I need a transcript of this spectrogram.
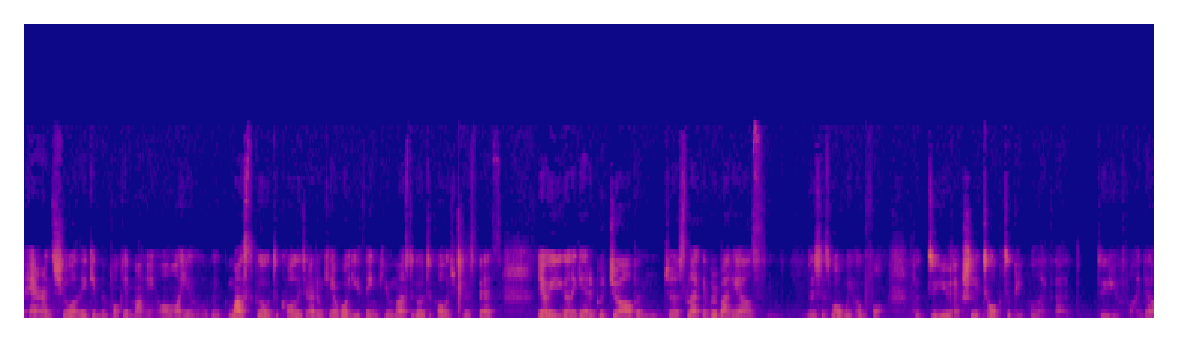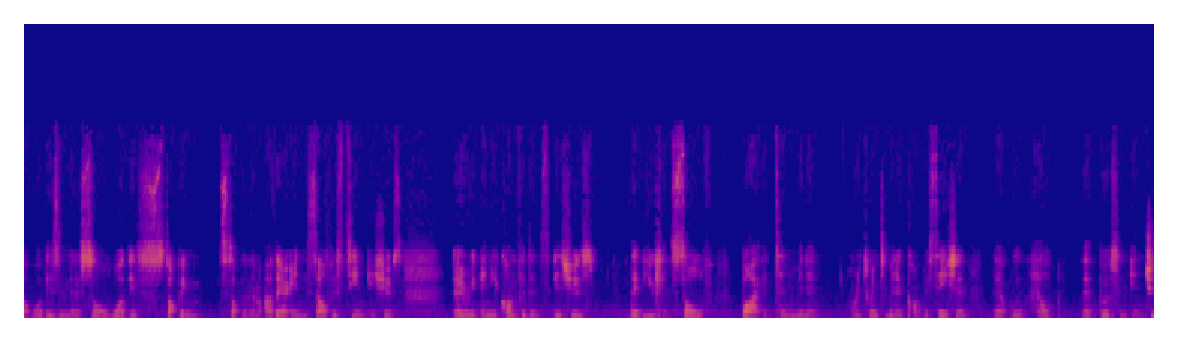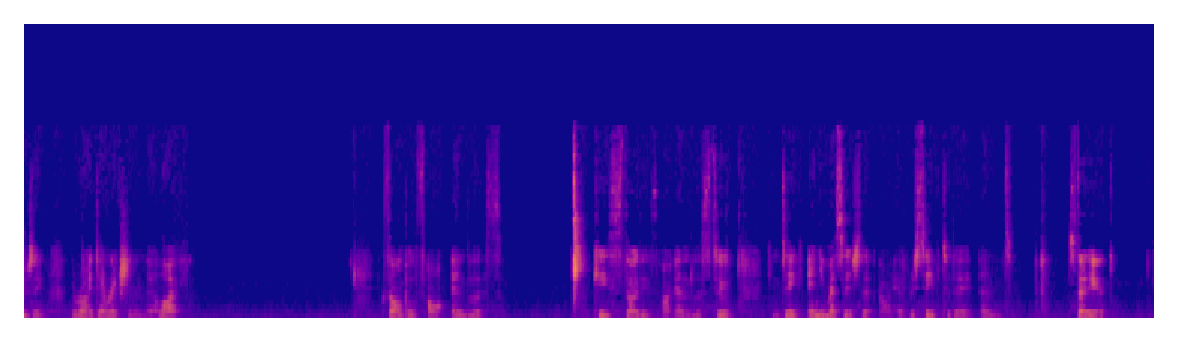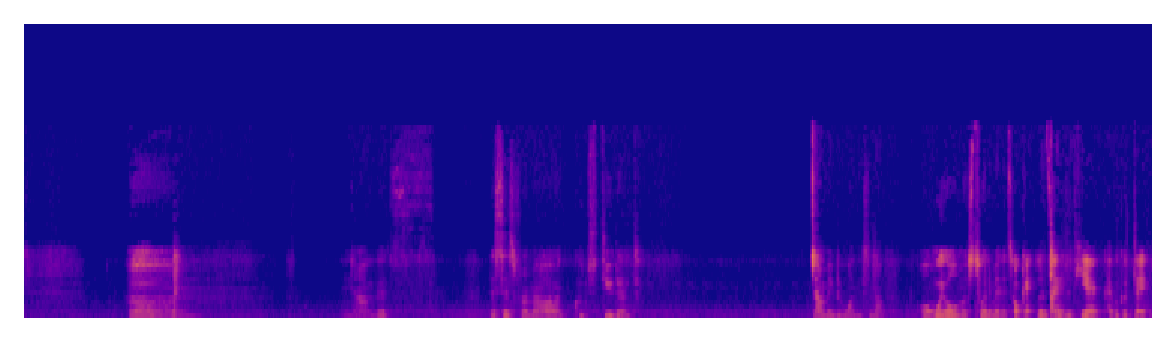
Parents, sure, they give them pocket money. Oh, you must go to college. I don't care what you think, you must go to college because that's, know, you're going to get a good job and just like everybody else, this is what we hope for. But do you actually talk to people like that? Do you find out what is in their soul? What is stopping stopping them? Are there any self-esteem issues? Or any confidence issues that you can solve by a 10 minute or a 20 minute conversation that will help that person in choosing the right direction in their life? Examples are endless. Case studies are endless too can take any message that I have received today and study it. Um, now this this is from a good student. Now maybe one is enough. Oh, we're almost 20 minutes. Okay, let's end it here. Have a good day.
